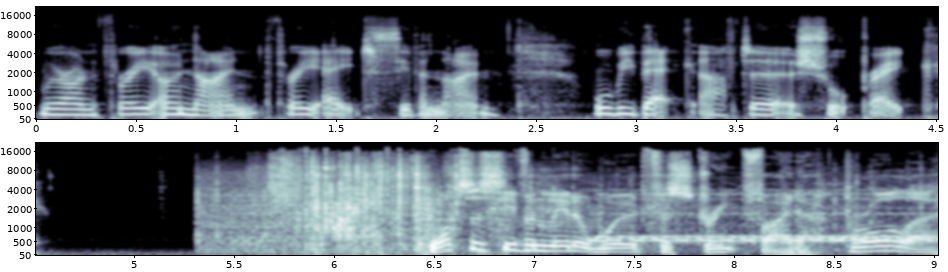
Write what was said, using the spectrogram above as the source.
We're on 309 3879. We'll be back after a short break. What's a seven letter word for Street Fighter? Brawler.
